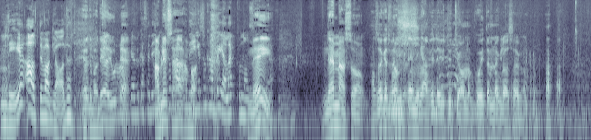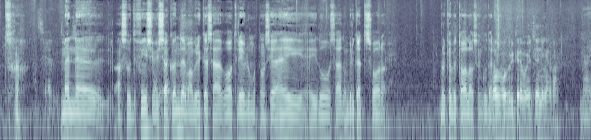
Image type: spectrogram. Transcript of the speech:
Le, alltid var glad. Ja, det var det jag gjorde. Jag brukar säga, det är han ingen blev som så här, kan, han Det är bara, ingen som kan bli elak på någon som nej. Nej men alltså. Han såg att det var en utlänning, han ville utnyttja honom. Gå hit med mina glasögon. Men eh, alltså det finns ju vissa kunder, man brukar så här, vara trevlig mot någon, säga hej, hej då, så här, de brukar inte svara. Brukar betala och sen gå vad, därifrån. vad brukar det vara? Utlänningar va? Nej,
